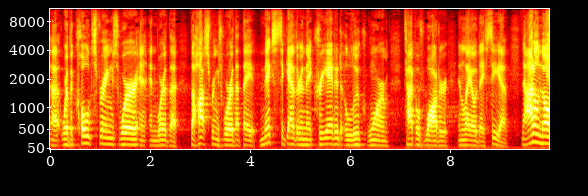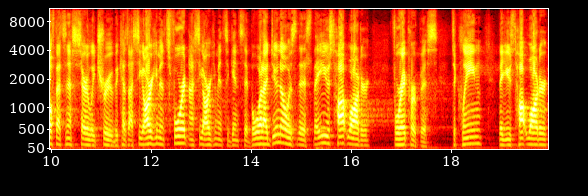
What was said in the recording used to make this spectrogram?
uh, where the cold springs were and, and where the, the hot springs were, that they mixed together and they created a lukewarm type of water in Laodicea. Now, I don't know if that's necessarily true because I see arguments for it and I see arguments against it. But what I do know is this they used hot water for a purpose to clean they used hot water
